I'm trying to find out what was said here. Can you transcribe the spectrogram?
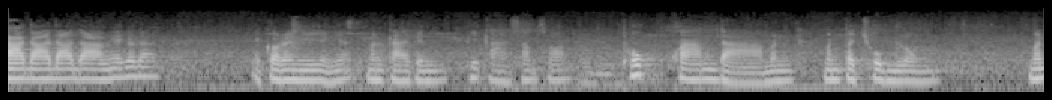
ด่าด่าด่าด่าไงก็ได้ในกรณีอย่างเงี้ย มันกลายเป็นพิการซ้ำซ้อน ทุกความด่ามันมันประชุมลง มัน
